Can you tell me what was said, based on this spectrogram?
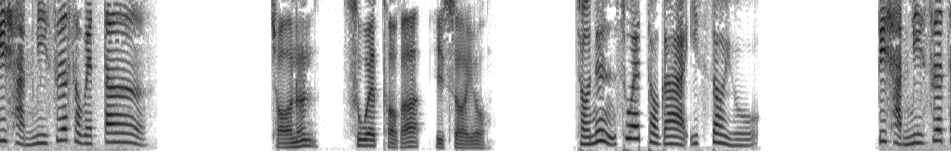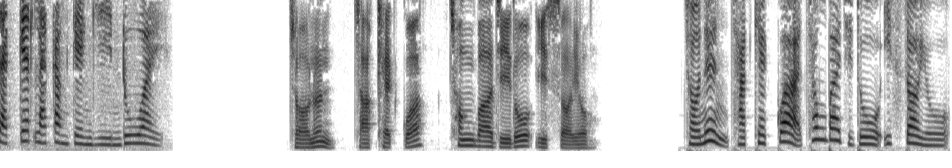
ดิฉันมีเสื้อสเวตเตอร์ 저는 스웨터가 있어요. 저는 스웨터가 있어요. ดิฉันมีเสื้อแจ็คเก็ตและกางเกงยีนด้วย 저는 자켓과 청바지도 있어요. 저는 자켓과 청바지도 있어요.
